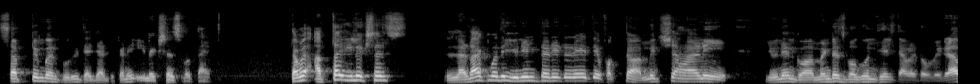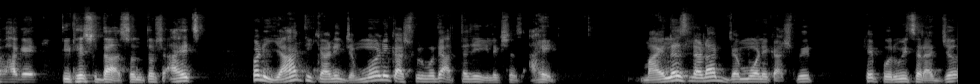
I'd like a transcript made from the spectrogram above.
सप्टेंबर पूर्वी त्याच्या ठिकाणी इलेक्शन्स होत आहेत. त्यामुळे आत्ता इलेक्शन्स लडाखमध्ये युनियन टेरिटरी आहे ते फक्त अमित शहा आणि युनियन गव्हर्नमेंटच बघून घेईल त्यामुळे तो वेगळा भाग आहे. तिथे सुद्धा असंतोष आहेच. पण या ठिकाणी जम्मू आणि काश्मीरमध्ये आत्ता जे इलेक्शन्स आहेत मायनस लडाख जम्मू आणि काश्मीर हे पूर्वीचं राज्य.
